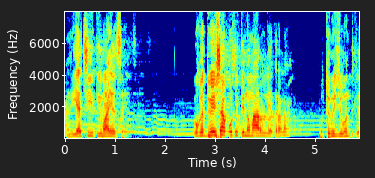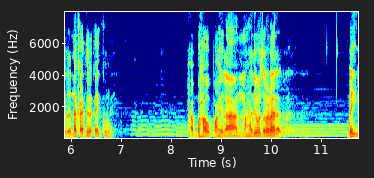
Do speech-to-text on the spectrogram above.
आणि याची ती मायच आहे. उग द्वेषापोटी तिनं मारलं लेकराला तुम्ही जिवंत केलं नका तिला काही करू. हा भाव पाहिला आणि महादेवच रडायला लागला. बाई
